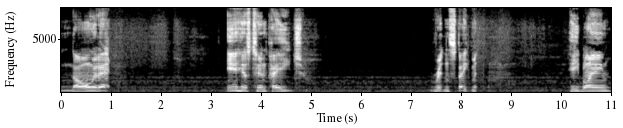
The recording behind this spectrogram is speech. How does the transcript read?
Not only that, in his 10 page written statement, he blamed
